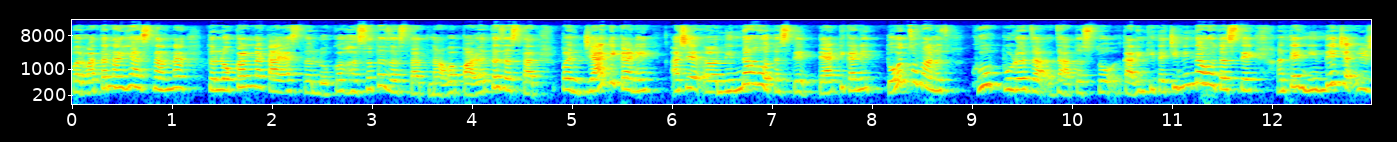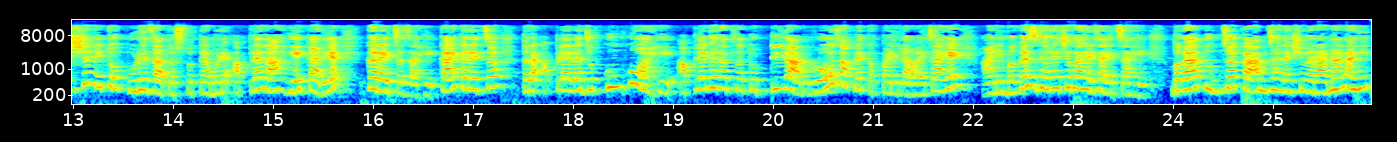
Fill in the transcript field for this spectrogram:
परवा तर नाही असणार ना. तर लोकांना काय असतं? लोक हसतच असतात नावं पाळतच असतात. पण ज्या ठिकाणी असे निंदा होत असते त्या ठिकाणी तोच माणूस खूप पुढं जा जात असतो. कारण की त्याची निंदा होत असते. आणि त्या निंदेच्या ईर्ष्येने तो पुढे जात असतो. त्यामुळे आपल्याला हे कार्य करायचंच आहे. काय करायचं? तर आपल्याला जो कुंकू आहे आपल्या घरातला तो टिळा रोज आपल्या कपाळी लावायचा आहे आणि मगच घराच्या बाहेर जायचं आहे. बघा तुमचं काम झाल्याशिवाय राहणार नाही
